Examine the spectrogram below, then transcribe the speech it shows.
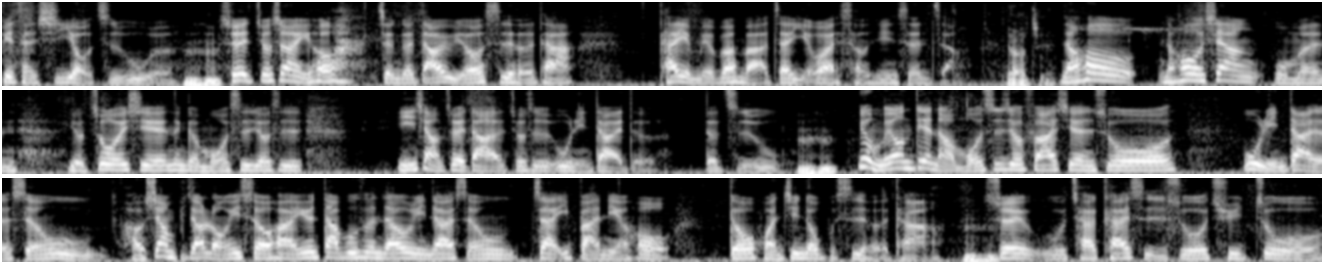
变成稀有植物了，嗯、哼所以就算以后 整个岛屿都适合它，它也没有办法在野外重新生长。了解。然后，然后像我们有做一些那个模式，就是。影响最大的就是雾林带的的植物，嗯哼，因为我们用电脑模式就发现说，雾林带的生物好像比较容易受害，因为大部分在雾林带的生物在一百年后都环境都不适合它，嗯，所以我才开始说去做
